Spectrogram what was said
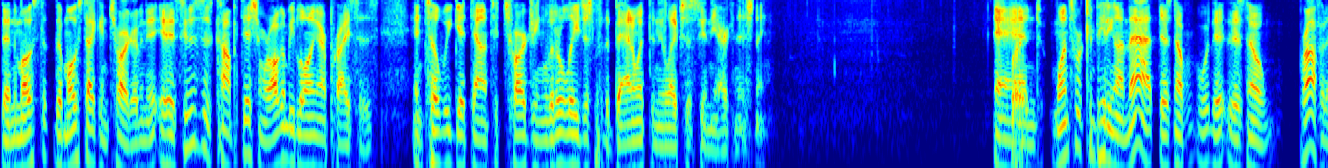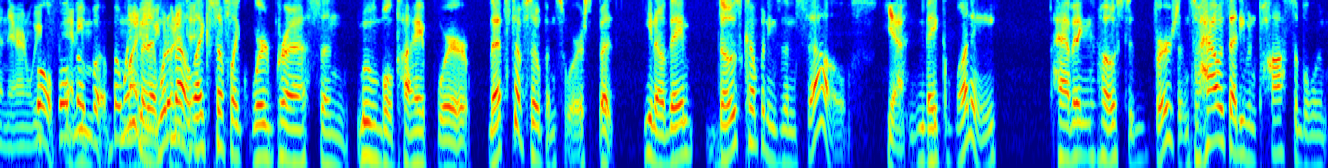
Then the most the most I can charge. I mean, as soon as there's competition, we're all going to be lowering our prices until we get down to charging literally just for the bandwidth and the electricity and the air conditioning. And once we're competing on that, there's no there, there's no profit in there, and we well, well, but, but, but wait a minute. What about like stuff like WordPress and Movable Type, where that stuff's open source, but you know they those companies themselves yeah make money having hosted versions. So how is that even possible in,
